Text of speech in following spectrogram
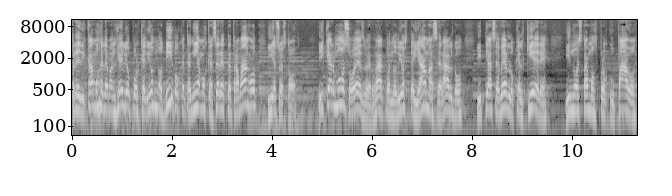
Predicamos el Evangelio porque Dios nos dijo que teníamos que hacer este trabajo y eso es todo. Y qué hermoso es, ¿verdad? Cuando Dios te llama a hacer algo y te hace ver lo que Él quiere y no estamos preocupados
